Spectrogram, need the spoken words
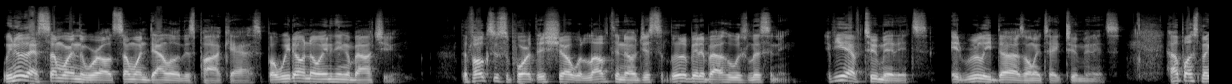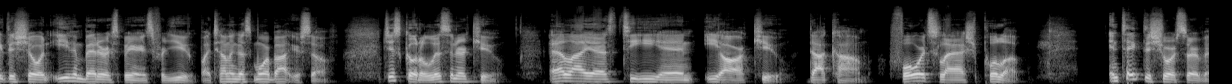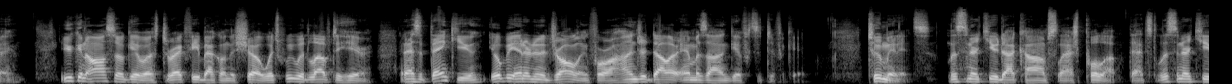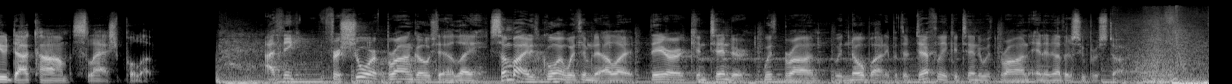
We know that somewhere in the world someone downloaded this podcast, but we don't know anything about you. The folks who support this show would love to know just a little bit about who is listening. If you have two minutes, it really does only take two minutes. Help us make this show an even better experience for you by telling us more about yourself. Just go to ListenerQ, L I S T E N E R Q dot com forward slash pull up, and take this short survey. You can also give us direct feedback on the show, which we would love to hear. And as a thank you, you'll be entered in a drawing for a $100 Amazon gift certificate. Two minutes. ListenerQ.com slash pull up. That's listenerq.com slash pull up. I think for sure if Bron goes to LA, somebody's going with him to LA. They are a contender with Bron, with nobody, but they're definitely a contender with Bron and another superstar.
